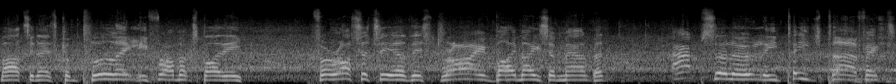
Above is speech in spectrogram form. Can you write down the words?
Martinez completely flummoxed by the ferocity of this drive by Mason Mount, but absolutely peach perfect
